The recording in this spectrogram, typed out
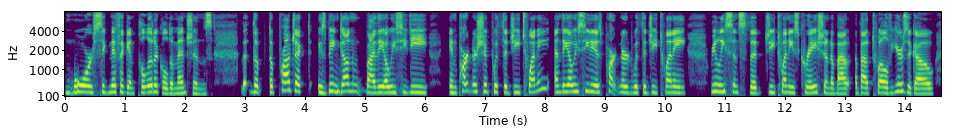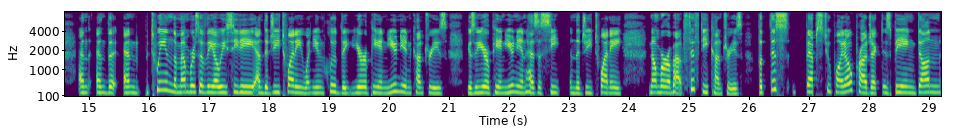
more significant political dimensions. The, the the project is being done by the OECD in partnership with the G20, and the OECD has partnered with the G20 really since the G20's creation about about 12 years ago, and and the and between the members of the OECD and the G20, when you include the European Union countries, because the European Union has a seat in the G20, number about 50 countries, but this BEPS 2.0 project is being done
